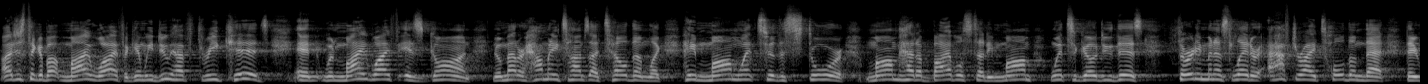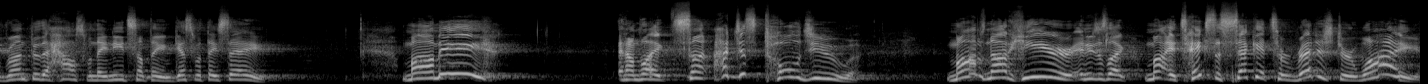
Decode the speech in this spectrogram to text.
I just think about my wife. Again, we do have three kids. And when my wife is gone, no matter how many times I tell them, like, hey, mom went to the store, mom had a Bible study, mom went to go do this, 30 minutes later, after I told them that, they run through the house when they need something. And guess what they say? Mommy! And I'm like, son, I just told you. Mom's not here. And he's just like, it takes a second to register. Why?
